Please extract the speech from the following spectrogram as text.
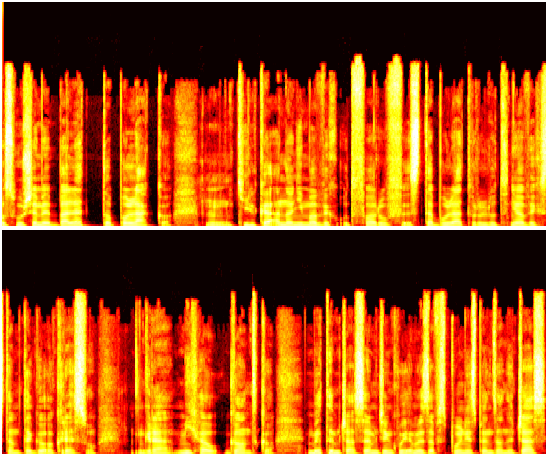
usłyszymy Balletto Polacco, mm, kilka anonimowych utworów z tabulatur lutniowych z tamtego okresu. Gra Michał Gądko. My tymczasem dziękujemy za wspólnie spędzony czas.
